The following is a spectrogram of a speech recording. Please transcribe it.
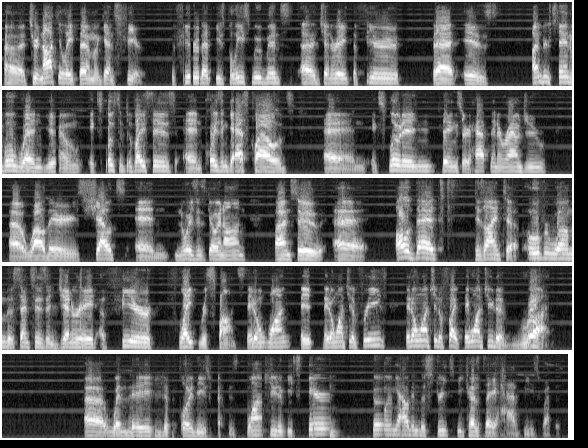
uh, to inoculate them against fear. The fear that these police movements uh, generate, the fear that is understandable when you know explosive devices and poison gas clouds and exploding things are happening around you uh, while there's shouts and noises going on. And so uh, all of that's designed to overwhelm the senses and generate a fear flight response. They don't want they, they don't want you to freeze. They don't want you to fight. They want you to run. uh, when they deploy these weapons. They want you to be scared going out in the streets because they have these weapons.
